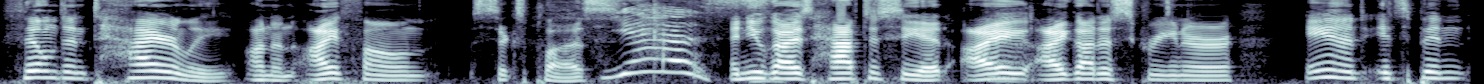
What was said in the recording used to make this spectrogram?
filmed entirely on an iPhone 6 Plus. Yes. And you guys have to see it. I I got a screener, and it's been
